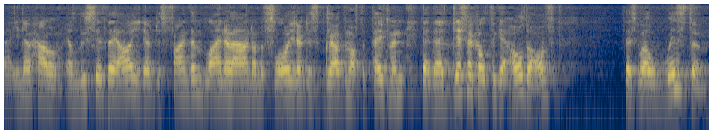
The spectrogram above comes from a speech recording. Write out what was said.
Uh, you know how elusive they are? You don't just find them lying around on the floor. You don't just grab them off the pavement. That they're difficult to get hold of. It says, well, wisdom,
